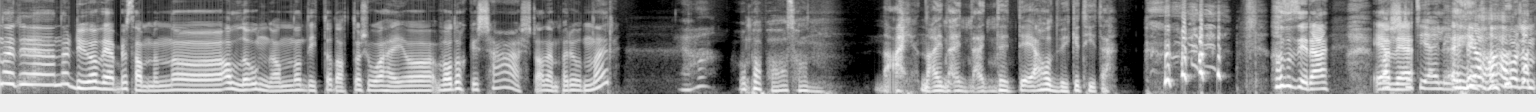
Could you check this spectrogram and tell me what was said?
når, når du og V ble sammen, og alle ungene og ditt og datt og sjå og hei, og var dere kjærester den perioden der? Ja. Og pappa var sånn Nei, nei, nei, nei det, det hadde vi ikke tid til. og så sier jeg jeg Verste tida i livet. ja, jeg var sånn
